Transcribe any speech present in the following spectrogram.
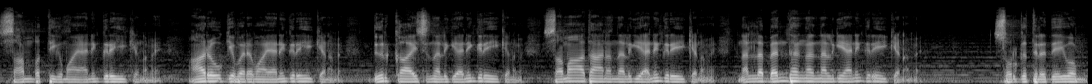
സാമ്പത്തികമായി അനുഗ്രഹിക്കണമേ. ആരോഗ്യപരമായി അനുഗ്രഹിക്കണമേ. ദീർഘായുസ് നൽകി അനുഗ്രഹിക്കണമേ. സമാധാനം നൽകി അനുഗ്രഹിക്കണമേ. നല്ല ബന്ധങ്ങൾ നൽകി അനുഗ്രഹിക്കണമേ. സ്വർഗത്തിലെ ദൈവം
